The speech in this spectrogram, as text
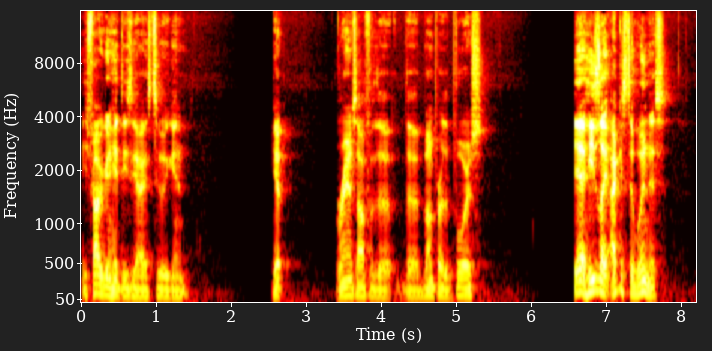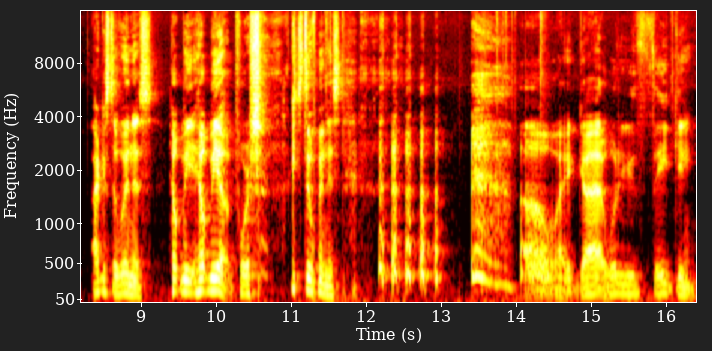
He's probably gonna hit these guys too again. Yep. Ramps off of the, the bumper of the Porsche. Yeah, he's like, I can still win this. I can still win this. Help me, help me up, Porsche. I can still win this. oh my god, what are you thinking?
